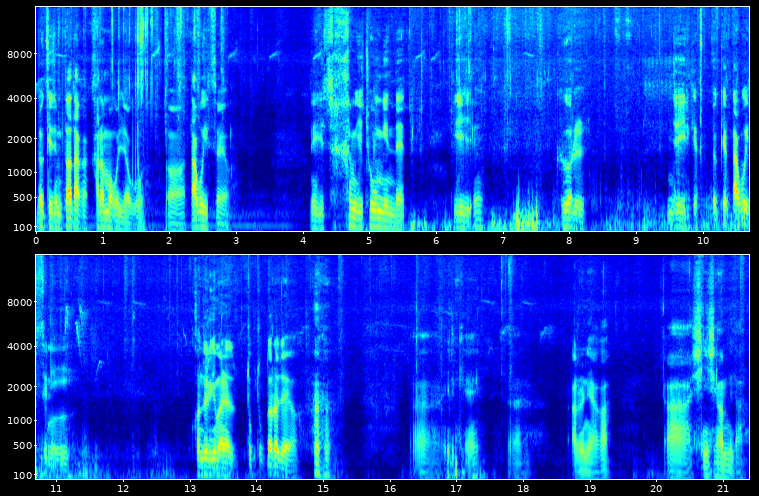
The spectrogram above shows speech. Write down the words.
몇 개 좀 따다가 갈아 먹으려고 어, 따고 있어요. 이게 참 이게 좋은 게인데 이 그거를 이제 이렇게 몇 개 따고 있으니 건들기만 해도 뚝뚝 떨어져요. 아, 이렇게 아, 아로니아가 아 싱싱합니다.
